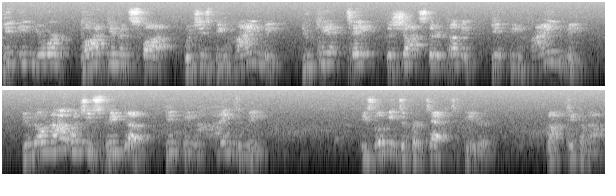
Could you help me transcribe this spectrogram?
Get in your God given spot, which is behind me. You can't take the shots that are coming. Get behind me. You know not what you speak of. Get behind me. He's looking to protect Peter, not kick him out.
